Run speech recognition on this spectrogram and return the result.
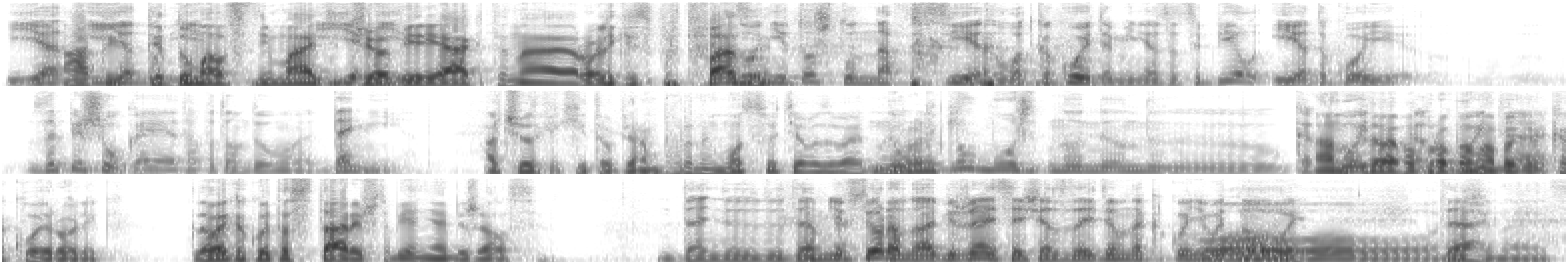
и я, а, и ты, я, ты думал снимать и, Джоби и, реакты на ролики спортфазы? Ну, не то, что на все, но вот какой-то меня зацепил, и я такой, запишу-ка я это, а потом думаю, да нет. А что, какие-то прям бурные эмоции у тебя вызывают мои ну, ролики? Ну, может, ну, ну, ну какой, А ну давай попробуем обыграть. Какой ролик? Давай какой-то старый, чтобы я не обижался. Да, да мне все равно, обижайся, сейчас зайдем на какой-нибудь новый. Так, начинается.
